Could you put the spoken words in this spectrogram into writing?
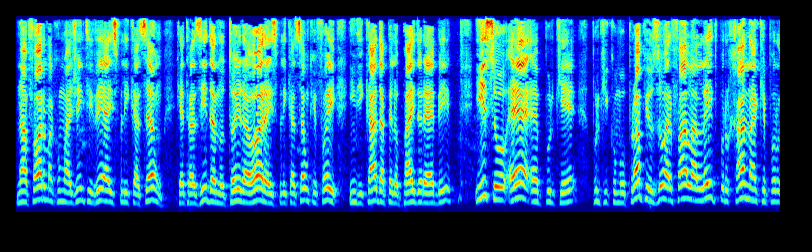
na forma como a gente vê a explicação que é trazida no Toira Ora, a explicação que foi indicada pelo pai do Rebbe. Isso é, é porque, porque como o próprio Zohar fala, leit por Hana que por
